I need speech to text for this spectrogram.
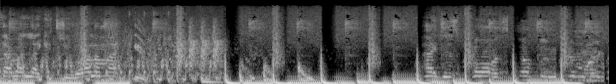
how I like it. You all of my. I just bought something different.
